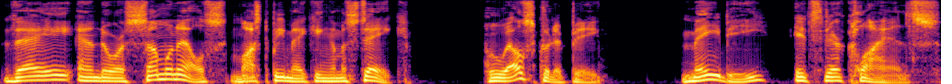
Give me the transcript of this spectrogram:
They and or someone else must be making a mistake. Who else could it be? Maybe it's their clients.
